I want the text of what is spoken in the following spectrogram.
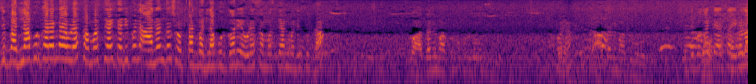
जे बदलापूरकरांना एवढ्या समस्या आहेत तरी पण आनंद शोधतात बदलापूरकर एवढ्या समस्यांमध्ये सुद्धा. हाताने मासे पकडतो हो ना? हाताने मासे पकडतो. बघा त्या. साईडला.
